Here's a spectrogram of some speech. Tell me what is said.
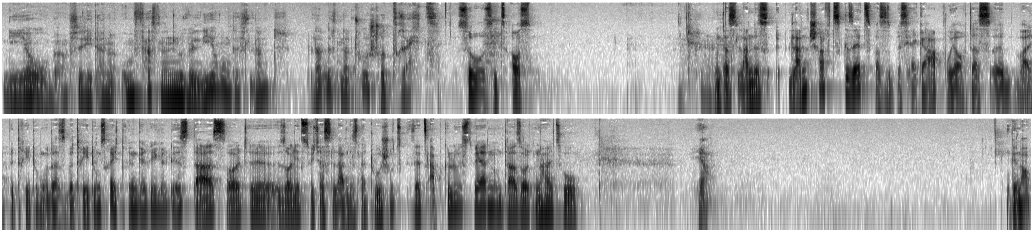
Jo, beabsichtigt eine umfassende Novellierung des Land Landesnaturschutzrechts. So sieht's aus. Okay. Und das Landeslandschaftsgesetz, was es bisher gab, wo ja auch das äh, Waldbetretung oder das Betretungsrecht drin geregelt ist, das sollte, soll jetzt durch das Landesnaturschutzgesetz abgelöst werden und da sollten halt so, ja. Genau.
